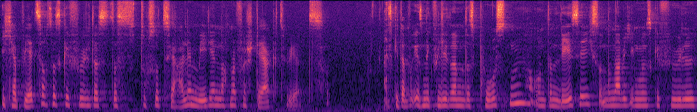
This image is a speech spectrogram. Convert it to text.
ich habe jetzt auch das Gefühl, dass das durch soziale Medien nochmal verstärkt wird. Es geht einfach irrsinnig viele, die dann das posten und dann lese ich es und dann habe ich irgendwann das Gefühl,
